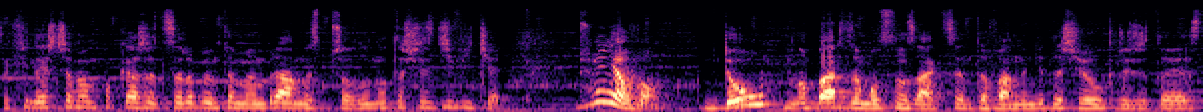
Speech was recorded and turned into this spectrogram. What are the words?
Za chwilę jeszcze Wam pokażę, co robią te membramy z przodu, no to się zdziwicie. Brzmieniowo, dół, no bardzo mocno zaakcentowany, nie da się ukryć, że to jest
